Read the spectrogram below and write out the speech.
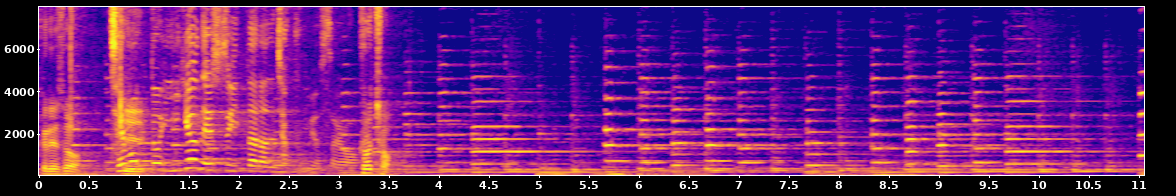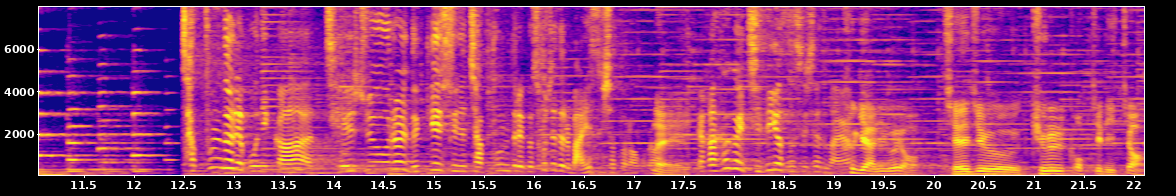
그래서 이- 제목도 이 겨낼 수 있다라는 작품이었어요. 그렇죠. 작품들을 보니까 제주를 느낄 수 있는 작품들의 그 소재들을 많이 쓰셨더라고요. 네. 약간 흙을 지디겨서 쓰셨나요? 흙이 아니고요. 제주 귤 껍질 있죠.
